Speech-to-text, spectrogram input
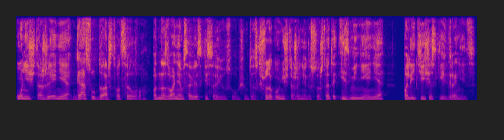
уничтожение государства целого под названием Советский Союз. В общем-то, что такое уничтожение государства? Это изменение политических границ.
